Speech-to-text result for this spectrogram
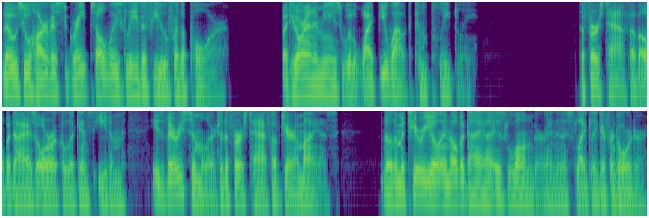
Those who harvest grapes always leave a few for the poor. But your enemies will wipe you out completely. The first half of Obadiah's oracle against Edom is very similar to the first half of Jeremiah's though the material in Obadiah is longer and in a slightly different order.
